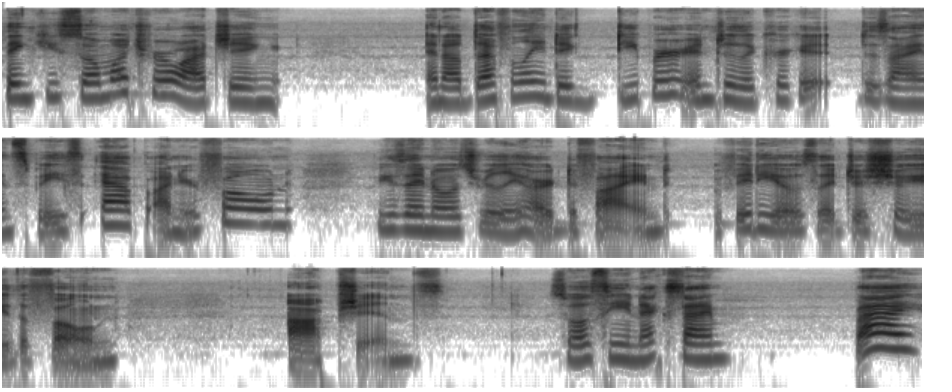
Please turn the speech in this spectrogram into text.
Thank you so much for watching, and I'll definitely dig deeper into the Cricut Design Space app on your phone because I know it's really hard to find videos that just show you the phone options. So I'll see you next time. Bye.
